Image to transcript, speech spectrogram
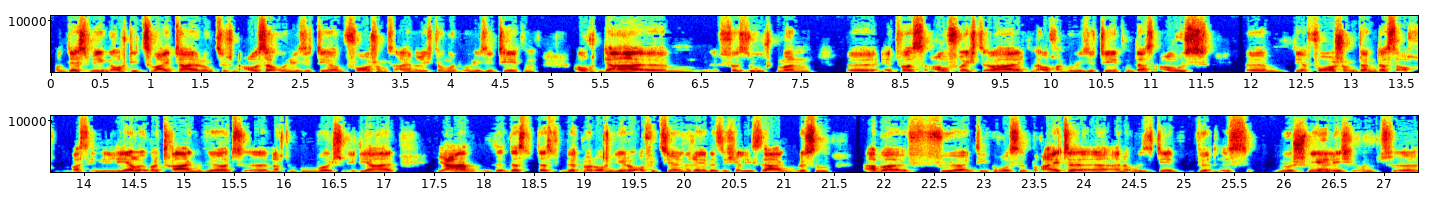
Und deswegen auch die Zweiteilung zwischen außeruniversitären Forschungseinrichtungen und Universitäten. Auch da ähm, versucht man etwas aufrechtzuerhalten, auch an Universitäten, das aus ähm, der Forschung dann das auch, was in die Lehre übertragen wird, äh, nach dem Humboldtschen Ideal. Ja, das, das wird man auch in jeder offiziellen Rede sicherlich sagen müssen. Aber für die große Breite äh, einer Universität wird es nur schwerlich und äh,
